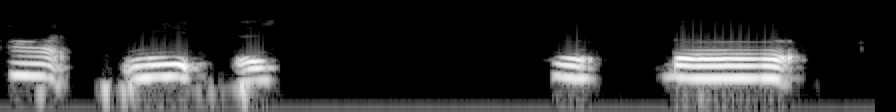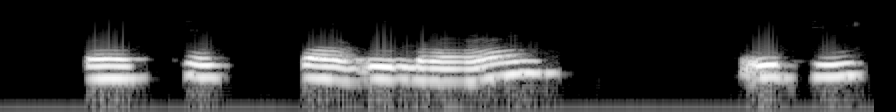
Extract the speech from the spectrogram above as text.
can't meet the the the kids that we learn. We teach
